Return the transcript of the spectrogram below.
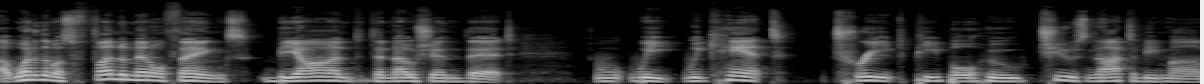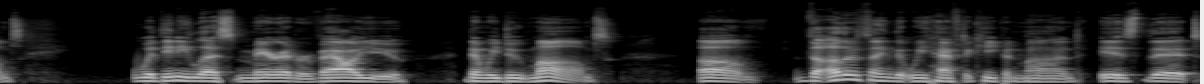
Uh, one of the most fundamental things beyond the notion that we we can't treat people who choose not to be moms with any less merit or value than we do moms. Um, the other thing that we have to keep in mind is that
